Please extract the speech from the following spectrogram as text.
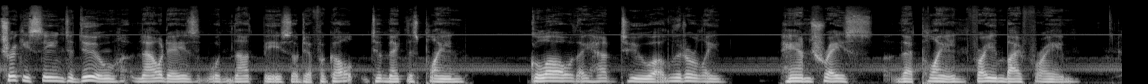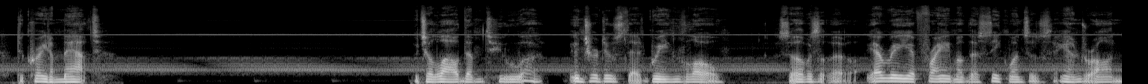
Tricky scene to do nowadays would not be so difficult to make this plane glow. They had to uh, literally hand trace that plane frame by frame to create a matte, which allowed them to uh, introduce that green glow. So it was uh, every frame of the sequence is hand drawn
